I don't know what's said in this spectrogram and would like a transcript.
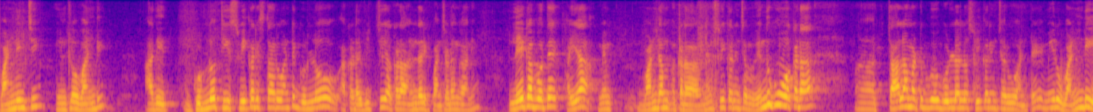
వండించి ఇంట్లో వండి అది గుడిలో తీ స్వీకరిస్తారు అంటే గుడిలో అక్కడ ఇచ్చి అక్కడ అందరికి పంచడం కానీ లేకపోతే అయ్యా మేము వండం ఇక్కడ మేము స్వీకరించము ఎందుకు అక్కడ చాలా మటుకు గుళ్ళల్లో స్వీకరించరు అంటే మీరు వండి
